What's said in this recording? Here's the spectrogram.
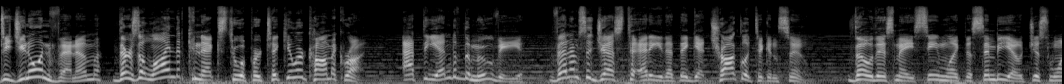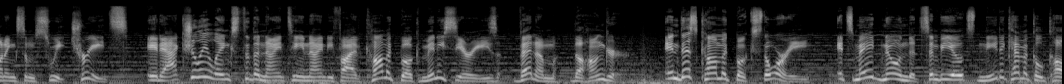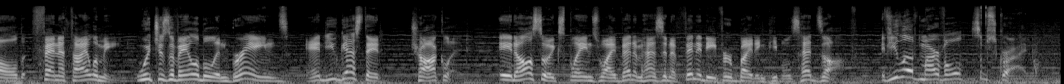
Did you know in Venom, there's a line that connects to a particular comic run? At the end of the movie, Venom suggests to Eddie that they get chocolate to consume. Though this may seem like the symbiote just wanting some sweet treats, it actually links to the 1995 comic book miniseries Venom the Hunger. In this comic book story, it's made known that symbiotes need a chemical called phenethylamine, which is available in brains, and you guessed it, chocolate. It also explains why Venom has an affinity for biting people's heads off. If you love Marvel, subscribe.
